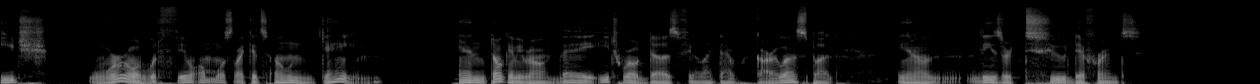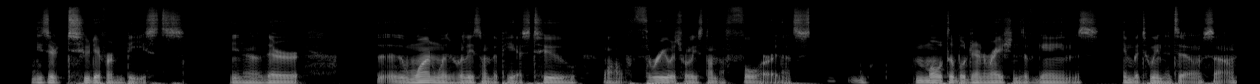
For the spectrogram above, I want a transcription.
each world would feel almost like its own game. And don't get me wrong, they each world does feel like that regardless, but you know, these are two different these are two different beasts. You know, they're one was released on the PS2, while 3 was released on the 4. That's multiple generations of games in between the two, so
